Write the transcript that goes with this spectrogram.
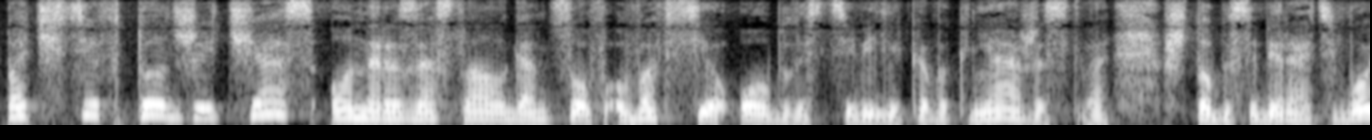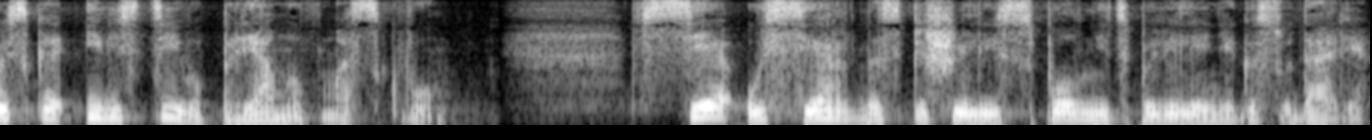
Почти в тот же час он разослал гонцов во все области Великого княжества, чтобы собирать войско и вести его прямо в Москву. Все усердно спешили исполнить повеление государя.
